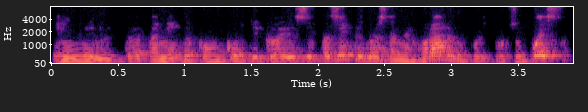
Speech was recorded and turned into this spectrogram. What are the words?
en el tratamiento con corticoides si el paciente no está mejorando, pues por supuesto.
